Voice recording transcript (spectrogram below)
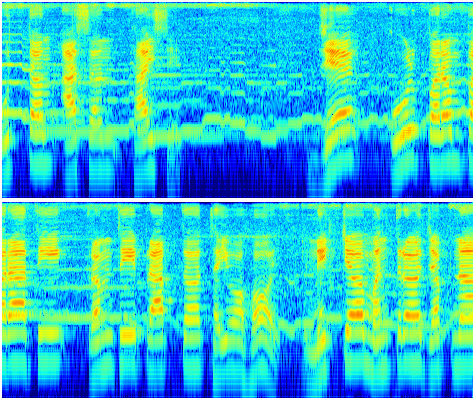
ઉત્તમ આસન થાય છે. જે કુળ પરંપરાથી ક્રમથી પ્રાપ્ત થયો હોય, નિત્ય મંત્ર જપના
